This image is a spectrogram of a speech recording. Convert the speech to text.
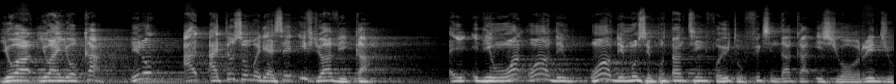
You are you are in your car. You know, I, I told somebody, I said, if you have a car, eh, the one, one, of the, one of the most important things for you to fix in that car is your radio.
